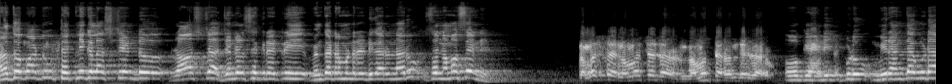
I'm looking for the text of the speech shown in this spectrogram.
మనతో పాటు టెక్నికల్ అసిస్టెంట్ రాష్ట్ర జనరల్ సెక్రటరీ వెంకటరమణ రెడ్డి గారు ఉన్నారు. సార్ నమస్తే అండి. నమస్తే నమస్తే సార్. నమస్తే రంధీర్ గారు. ఓకే అండి. ఇప్పుడు మీరంతా కూడా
